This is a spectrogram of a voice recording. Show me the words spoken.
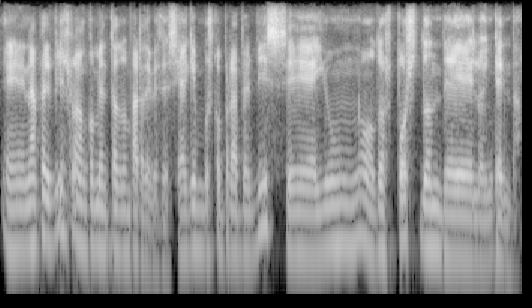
En Applebee's lo han comentado un par de veces. Si alguien busca por Applebee's, eh, hay uno o dos posts donde lo intentan.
